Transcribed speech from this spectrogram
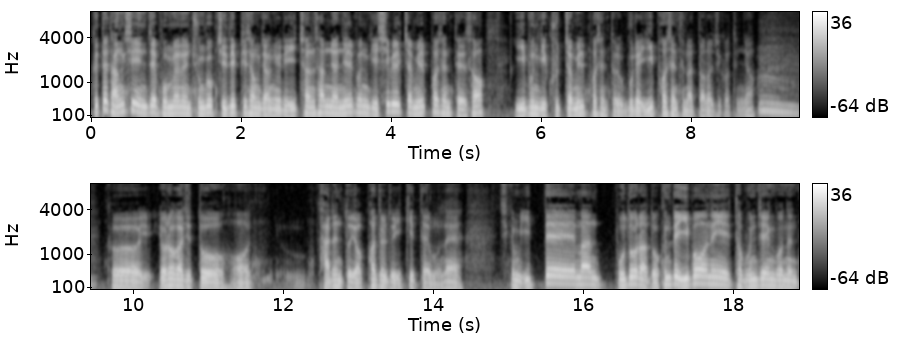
그때 당시 이제 보면은 중국 GDP 성장률이 2003년 1분기 11.1%에서 2분기 9.1%로 무려 2%나 떨어지거든요. 음. 그 여러 가지 또 어, 다른 또 여파들도 있기 때문에 지금 이때만 보더라도 근데 이번이 더 문제인 거는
